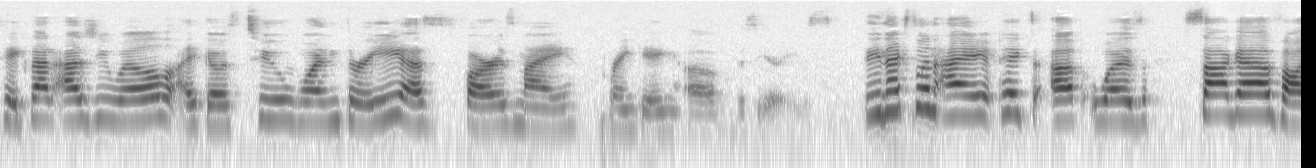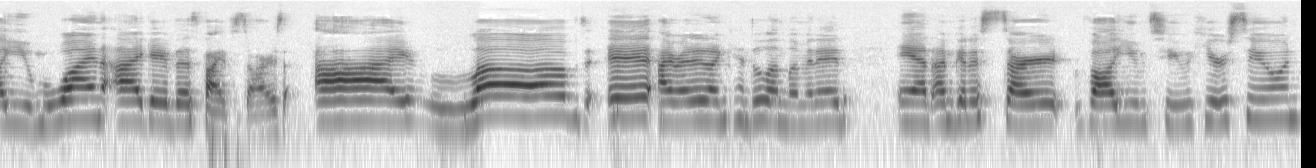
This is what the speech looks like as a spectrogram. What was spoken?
take that as you will. It goes two, one, three as far as my ranking of the series. The next one I picked up was Saga Volume 1. I gave this five stars. I loved it. I read it on Kindle Unlimited and I'm going to start volume two here soon.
